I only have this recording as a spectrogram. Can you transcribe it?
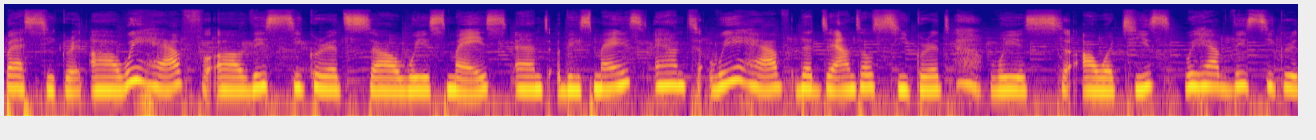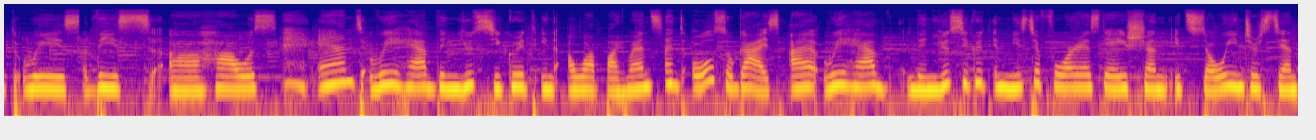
best secret. Uh, we have uh, these secrets uh, with maze and this and we have the dental secret with our teeth. We have this secret with this uh, house and we have the new secret in our apartments. And also guys I we have the new secret in Mr. Forest station. It's so interesting.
